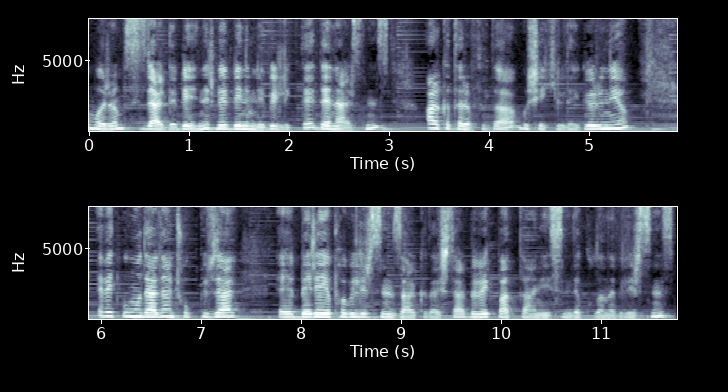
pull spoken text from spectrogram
Umarım sizler de beğenir ve benimle birlikte denersiniz. Arka tarafı da bu şekilde görünüyor. Evet bu modelden çok güzel bere yapabilirsiniz arkadaşlar. Bebek battaniyesinde kullanabilirsiniz.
